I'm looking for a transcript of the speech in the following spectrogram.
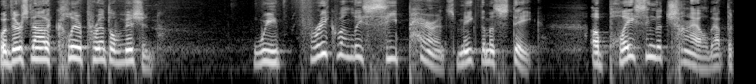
When there's not a clear parental vision, we frequently see parents make the mistake of placing the child at the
